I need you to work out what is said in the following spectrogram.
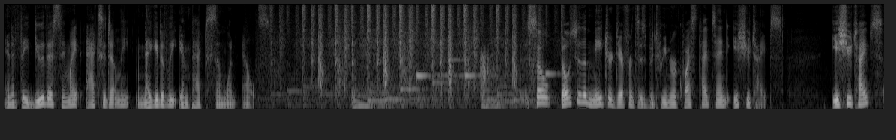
And if they do this, they might accidentally negatively impact someone else. So, those are the major differences between request types and issue types. Issue types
